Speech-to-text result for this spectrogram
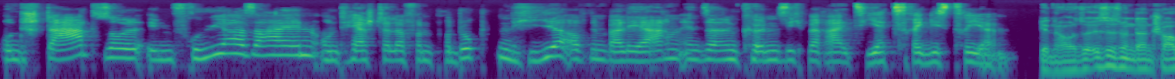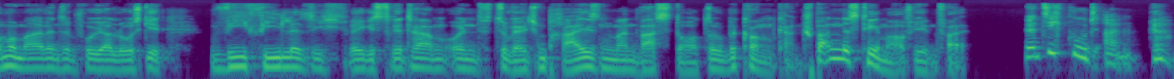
Und Start soll im Frühjahr sein und Hersteller von Produkten hier auf den Baleareninseln können sich bereits jetzt registrieren. Genau so ist es. Und dann schauen wir mal, wenn es im Frühjahr losgeht, wie viele sich registriert haben und zu welchen Preisen man was dort so bekommen kann. Spannendes Thema auf jeden Fall. Hört sich gut an. Ja.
